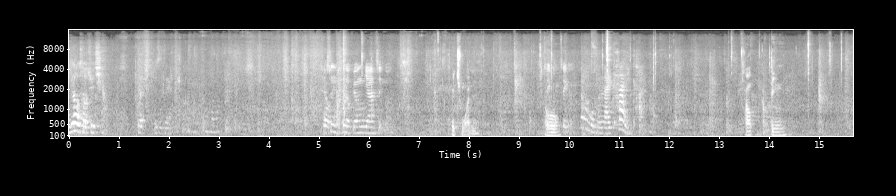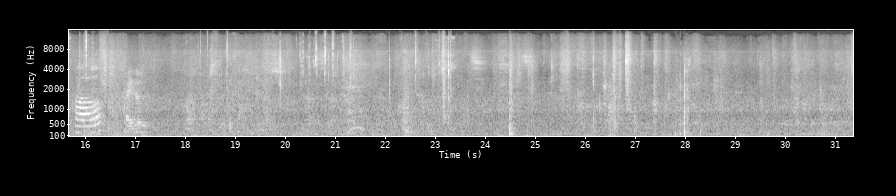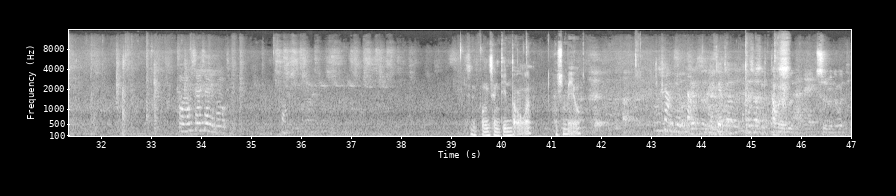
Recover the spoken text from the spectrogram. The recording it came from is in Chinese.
你右手去抢，对，就是这样。可是你这个不用压紧吗？Which one？这个哦，这个那我们来看一看。好，搞定。好，我用珊珊，你帮我。是风尘颠倒吗？还是没有？风向颠倒。它会有轮齿轮的问题。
